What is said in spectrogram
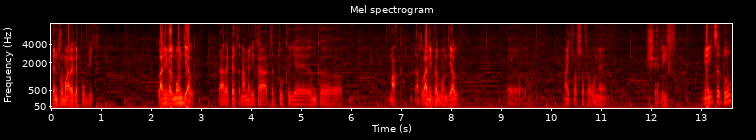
pentru marele public. La nivel mondial. Da, repet, în America tătuc e încă Mac, dar la nivel mondial uh, Microsoft rămâne șerif. Miaiță, tu? Uh,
